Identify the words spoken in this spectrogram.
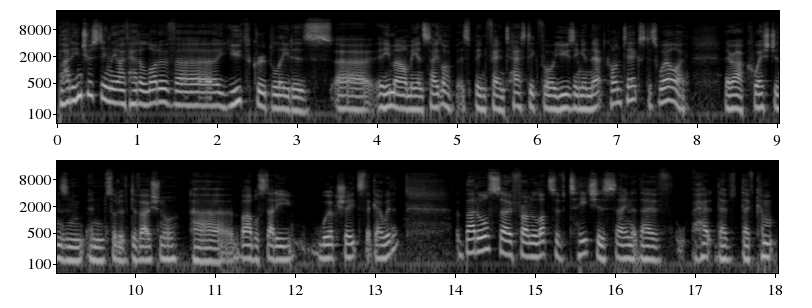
But interestingly, I've had a lot of uh, youth group leaders uh, email me and say, look, it's been fantastic for using in that context as well. I, there are questions and, and sort of devotional uh, Bible study worksheets that go with it. But also from lots of teachers saying that they've had, they've, they've come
